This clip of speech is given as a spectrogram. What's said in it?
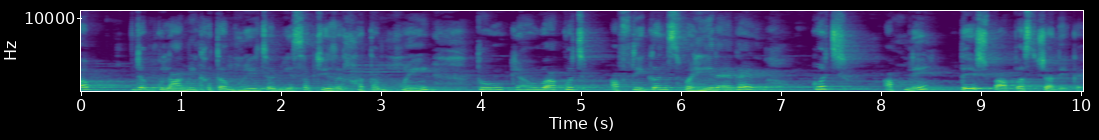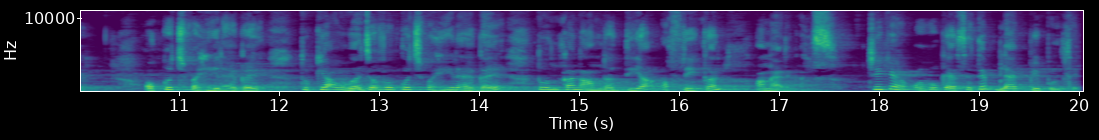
अब जब ग़ुलामी ख़त्म हुई, जब ये सब चीज़ें ख़त्म हुई तो क्या हुआ? कुछ अफ्रीकन्स वहीं रह गए, कुछ अपने देश वापस चले गए। और कुछ वहीं रह गए। तो क्या हुआ, जब वो कुछ वहीं रह गए तो उनका नाम रख दिया अफ्रीकन अमेरिकन्स। ठीक है, और वो कैसे थे? ब्लैक पीपल थे।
